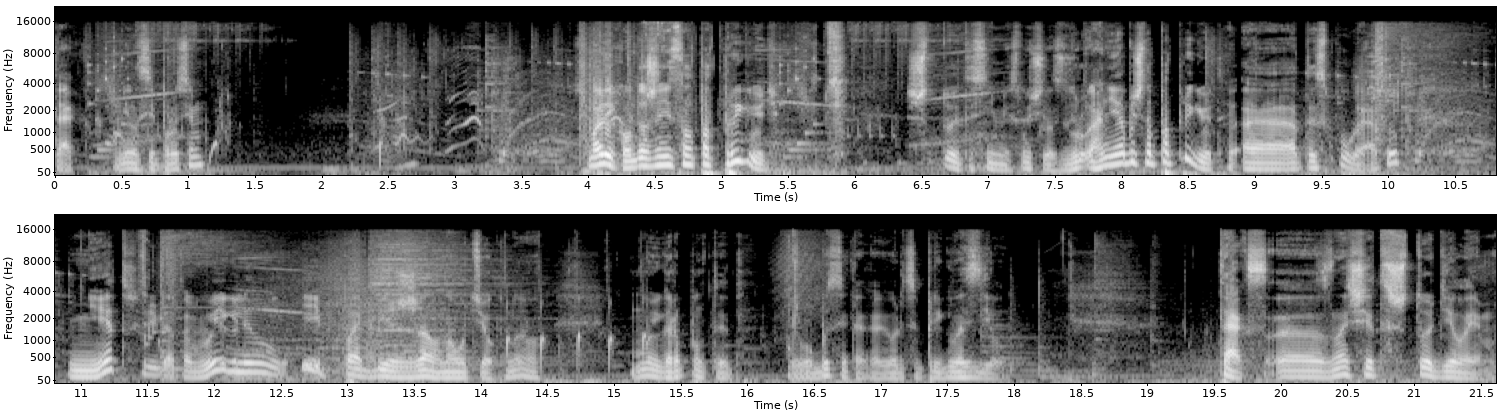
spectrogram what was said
Так, милости просим. Смотри-ка, он даже не стал подпрыгивать. Что это с ними случилось? Они обычно подпрыгивают а, от испуга А тут нет, ребята, выглянул и побежал на утек Но мой гарпун его быстренько, как говорится, пригвоздил. Так, э, значит, что делаем?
